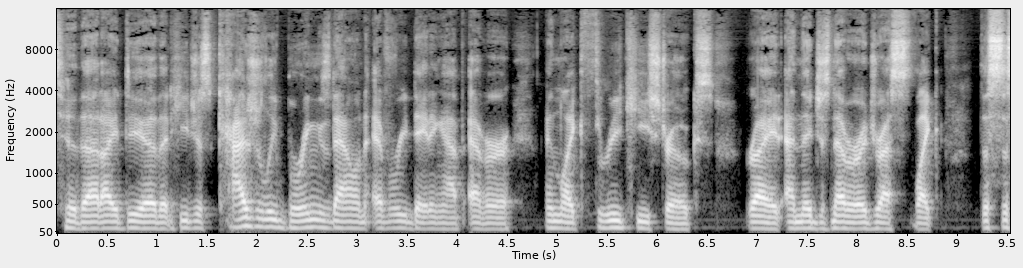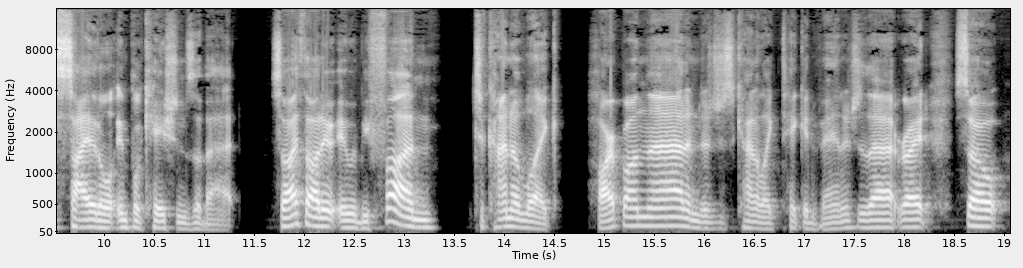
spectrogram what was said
to that idea that he just casually brings down every dating app ever in like three keystrokes, right? And they just never address like the societal implications of that. So I thought it, it would be fun to kind of like harp on that and to just kind of like take advantage of that, right? So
